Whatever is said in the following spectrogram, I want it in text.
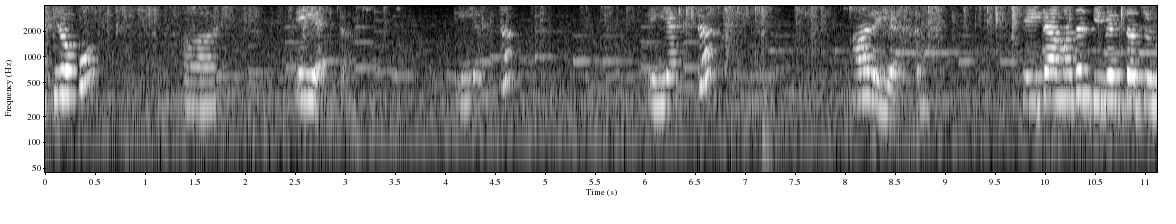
একই রকম। আর এই একটা এই একটা এই একটা, আর এই একটা। এইটা আমাদের বিবেকদার জন্য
